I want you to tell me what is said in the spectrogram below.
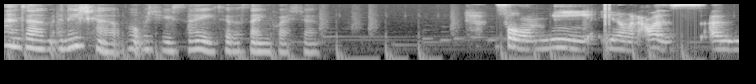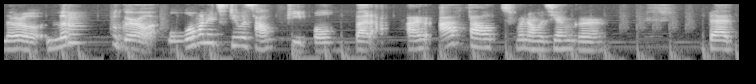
And um, Aneska, what would you say to the same question? for me, you know, when I was a little little girl, what I wanted to do was help people. But I, I felt when I was younger that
